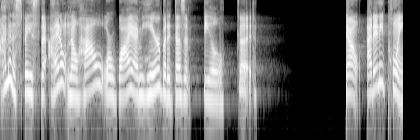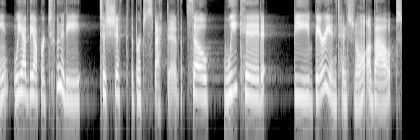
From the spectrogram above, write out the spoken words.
I'm in a space that I don't know how or why I'm here, but it doesn't feel good. Now, at any point, we have the opportunity to shift the perspective. So we could be very intentional about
